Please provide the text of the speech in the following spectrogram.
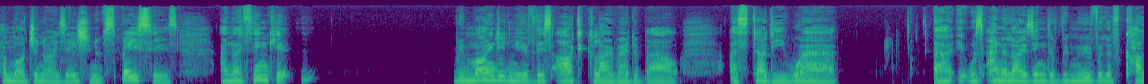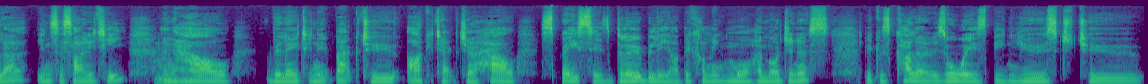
homogenization of spaces. And I think it reminded me of this article I read about a study where uh, it was analyzing the removal of color in society mm-hmm. and how relating it back to architecture, how spaces globally are becoming more homogenous because color has always been used to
